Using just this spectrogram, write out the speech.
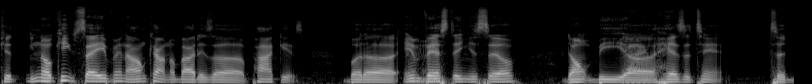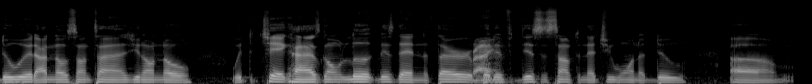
could you know keep saving. I don't count nobody's uh pockets, but uh mm-hmm. invest in yourself. Don't be uh hesitant to do it. I know sometimes you don't know with the check how it's gonna look, this, that, and the third. Right. But if this is something that you want to do, um,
